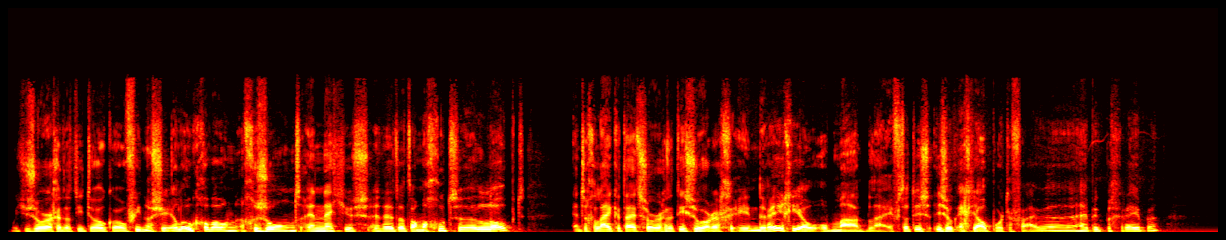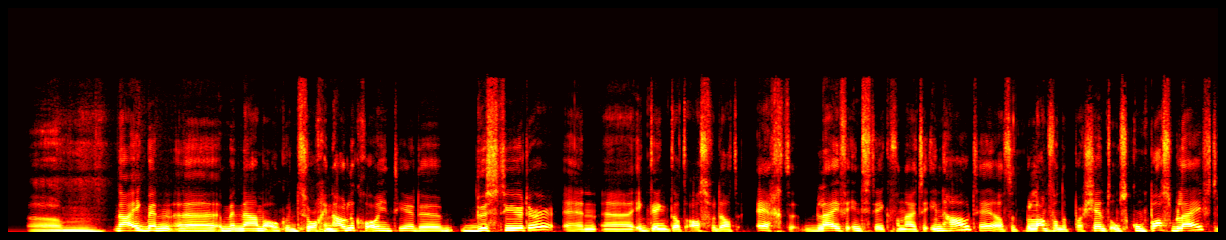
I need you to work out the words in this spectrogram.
moet je zorgen dat die toko financieel ook gewoon gezond en netjes en dat het allemaal goed eh, loopt. En tegelijkertijd zorgen dat die zorg in de regio op maat blijft. Dat is, is ook echt jouw portefeuille, eh, heb ik begrepen. Ehm, Nou, ik ben eh, met name ook een zorginhoudelijk georiënteerde bestuurder. En eh, ik denk dat als we dat echt blijven insteken vanuit de inhoud... Hè, als het belang van de patiënt ons kompas blijft...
